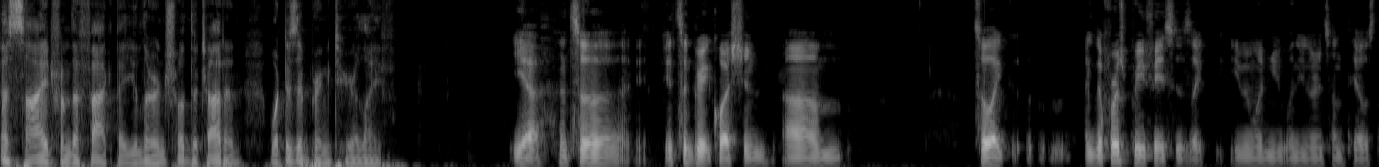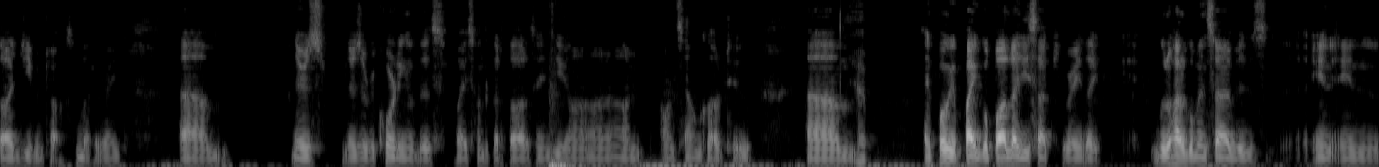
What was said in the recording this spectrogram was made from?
aside from the fact that you learned Shodhacharan, what does it bring to your life? Yeah, it's a it's a great question. Um, so like like the first preface is like even when you when you learn Santhia Ustad even talks about it, right? Um, there's there's a recording of this by Sant Kartar Singh Ji on on on SoundCloud too. Um, Yep. like Pai Gopala Ji Sakhi, right? Like Guru Har Hargobind Sahib is in in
